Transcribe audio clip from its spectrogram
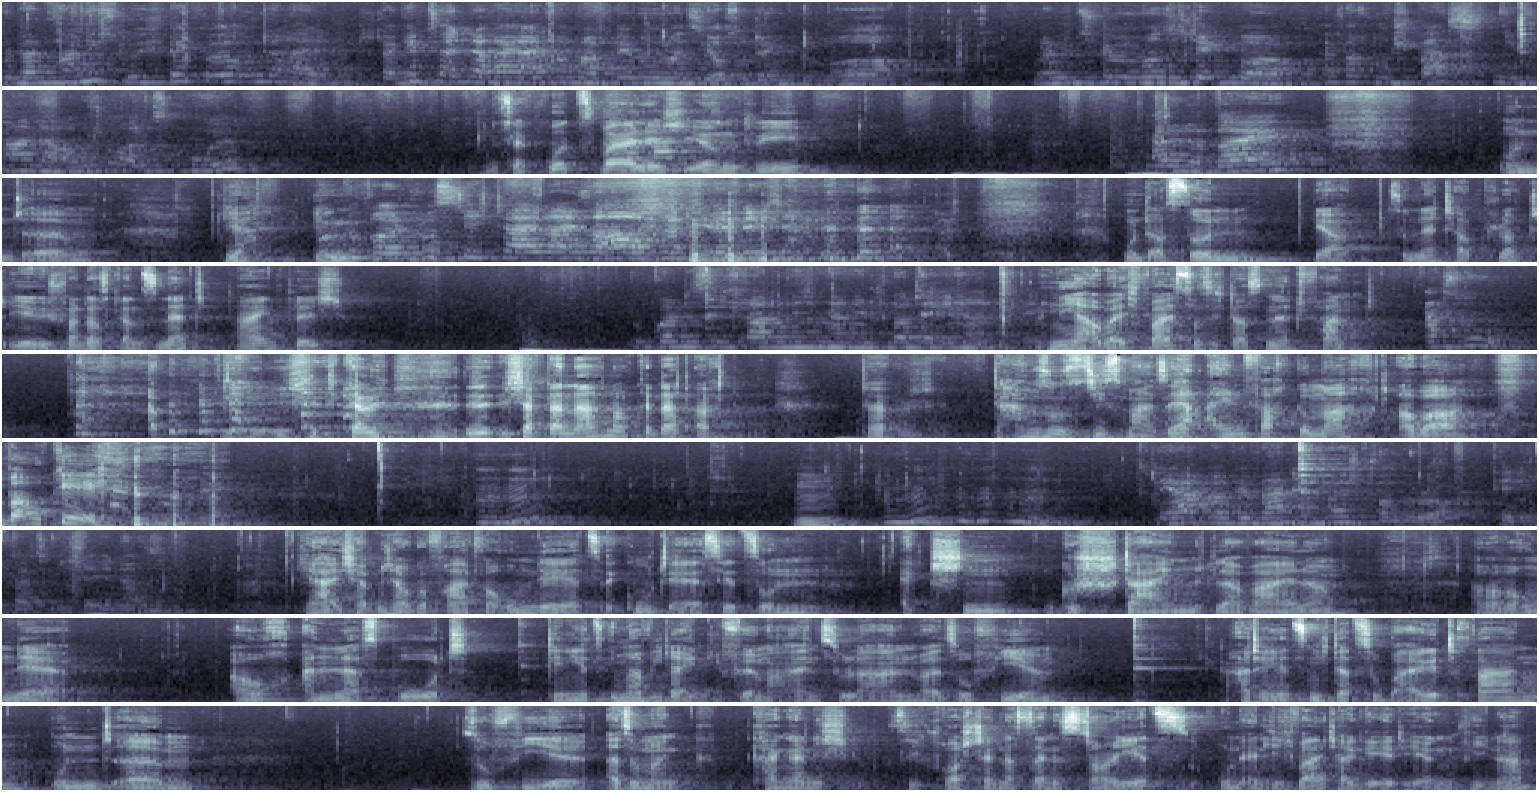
Und dann fand ich es durchweg äh, unterhaltend. Da gibt es ja in der Reihe einfach mal Filme, wo man sich auch so denkt, boah. Und dann gibt es Filme, wo man sich denkt, boah, einfach nur Spaß. Die fahren da Auto, alles cool. Ist ja kurzweilig irgendwie. Alle dabei. Und ähm, ja, Ungewollt lustig teilweise auch, natürlich. und auch so ein, ja, so ein netter Plot. Ich fand das ganz nett eigentlich. Du konntest dich gerade nicht mehr an den Plot erinnern. Nee, aber ich weiß, dass ich das nett fand. Ach so. Ich, ich, ich habe danach noch gedacht, ach, da, da haben sie uns diesmal sehr einfach gemacht, aber war okay. Ja, aber wir waren enttäuscht von The Rock, Kenny, falls du dich erinnerst. Ja, ich habe mich auch gefragt, warum der jetzt, gut, er ist jetzt so ein Action-Gestein mittlerweile, aber warum der auch Anlass bot, den jetzt immer wieder in die Filme einzuladen, weil so viel hat er jetzt nicht dazu beigetragen und ähm, so viel, also man kann gar nicht sich vorstellen, dass seine Story jetzt unendlich weitergeht irgendwie, ne?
